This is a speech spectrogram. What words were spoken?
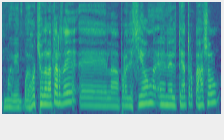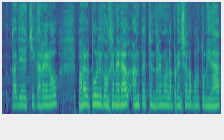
Muy bien, pues 8 de la tarde, eh, la proyección en el Teatro Cajasol, calle Chicarrero, para el público en general. Antes tendremos la prensa la oportunidad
